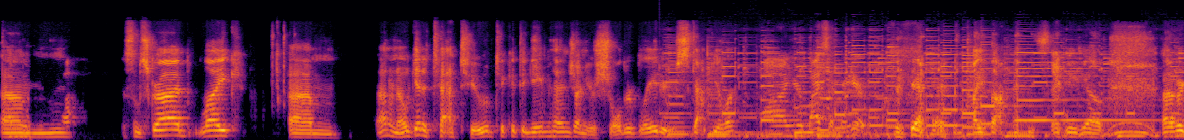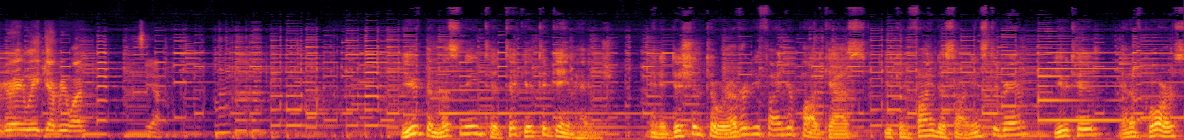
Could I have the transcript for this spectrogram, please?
Um, subscribe, like, um, I don't know, get a tattoo of Ticket to Gamehenge on your shoulder blade or your scapula. Uh, your bicep right here. yeah, pythons. There you go. Have a great week, everyone. See ya. You've been listening to Ticket to Gamehenge. In addition to wherever you find your podcasts, you can find us on Instagram, YouTube, and of course,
